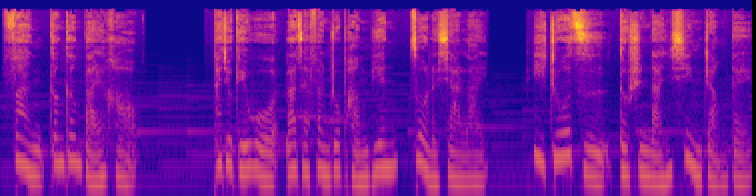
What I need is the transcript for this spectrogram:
饭刚刚摆好，他就给我拉在饭桌旁边坐了下来。一桌子都是男性长辈，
